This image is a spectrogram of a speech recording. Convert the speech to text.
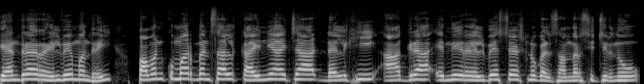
കേന്ദ്ര റെയിൽവേ മന്ത്രി പവൻകുമാർ ബൻസാൽ കഴിഞ്ഞയാഴ്ച ഡൽഹി ആഗ്ര എന്നീ റെയിൽവേ സ്റ്റേഷനുകൾ സന്ദർശിച്ചിരുന്നു.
